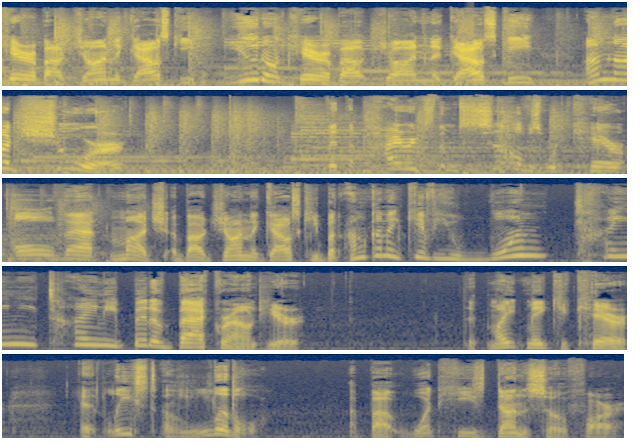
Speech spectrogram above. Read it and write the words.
care about John Nogowski. You don't care about John Nogowski. I'm not sure that the Pirates themselves would care all that much about John Nogowski, but I'm going to give you one tiny, tiny bit of background here that might make you care at least a little about what he's done so far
